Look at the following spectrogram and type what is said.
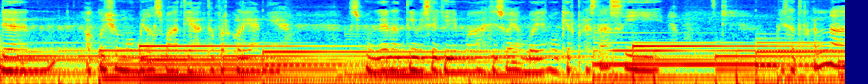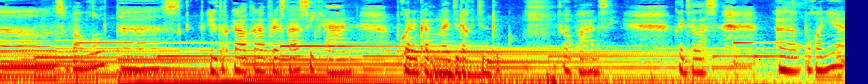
Dan aku cuma bilang semangat ya untuk perkuliahannya semoga nanti bisa jadi mahasiswa yang banyak ngukir prestasi. Bisa terkenal sefakultas ya terkenal karena prestasi kan. Bukan karena jedak jeduk. Apaan sih? Gak jelas. Uh, pokoknya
